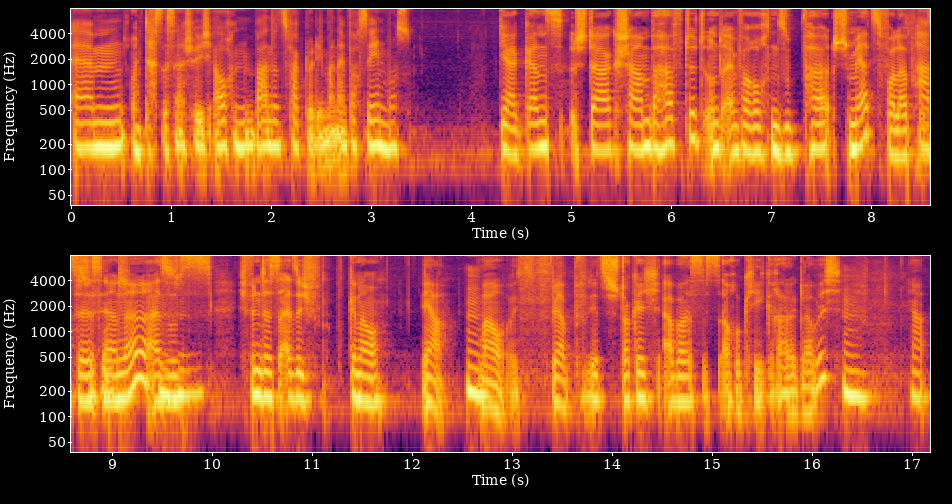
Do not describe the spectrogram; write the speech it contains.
Ähm, und das ist natürlich auch ein Wahnsinnsfaktor, den man einfach sehen muss ja ganz stark schambehaftet und einfach auch ein super schmerzvoller Prozess, Absolut. ja, ne? Also mhm. es, ich finde das, also ich, genau, ja, mhm. wow, ich, ja, jetzt stocke ich, aber es ist auch okay gerade, glaube ich. Mhm. Ja.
